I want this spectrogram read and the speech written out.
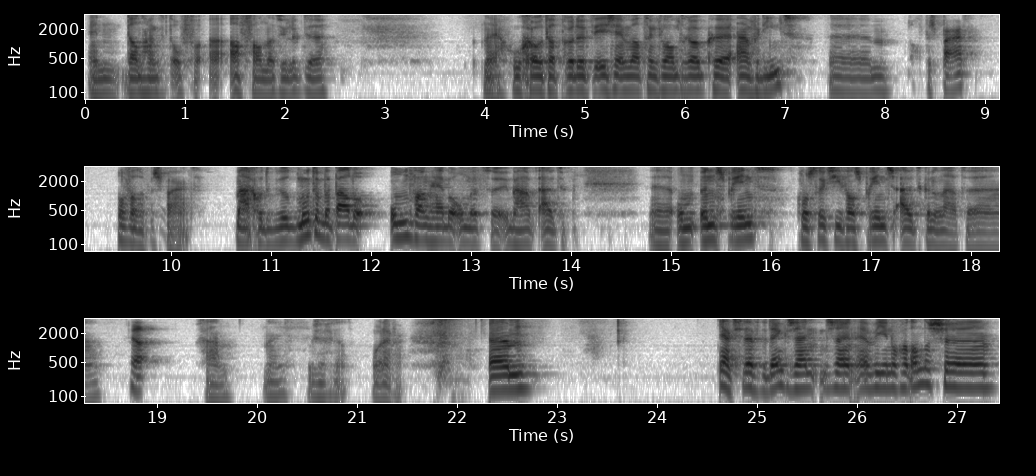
en dan hangt het of, eh, af van natuurlijk de, nou ja, hoe groot dat product is en wat een klant er ook aan verdient. Ehm, Of bespaard. of wat het bespaart. Maar goed, ik bedoel, het moet een bepaalde omvang hebben om het eh, überhaupt uit te... eh, om een sprint, constructie van sprints uit te kunnen laten eh, Ja. gaan. Nee, hoe zeg je dat? Whatever. Ehm, ja, ik zit even te denken. Zijn, zijn, hebben we hier nog wat anders... willen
